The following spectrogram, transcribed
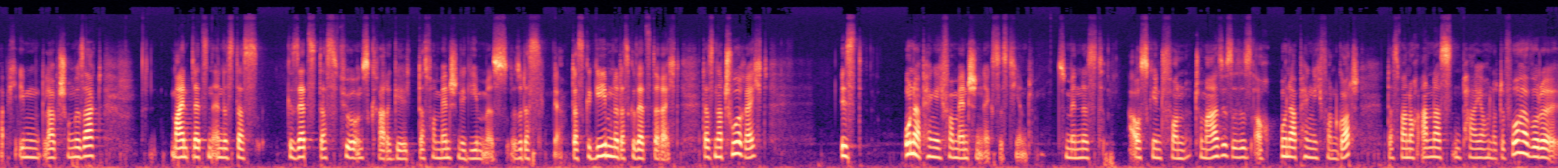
habe ich eben, glaube ich, schon gesagt, meint letzten Endes das Gesetz, das für uns gerade gilt, das vom Menschen gegeben ist. Also das, ja, das gegebene, das gesetzte Recht. Das Naturrecht ist unabhängig vom Menschen existierend. Zumindest ausgehend von Thomasius ist es auch unabhängig von Gott. Das war noch anders ein paar Jahrhunderte vorher, wurde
